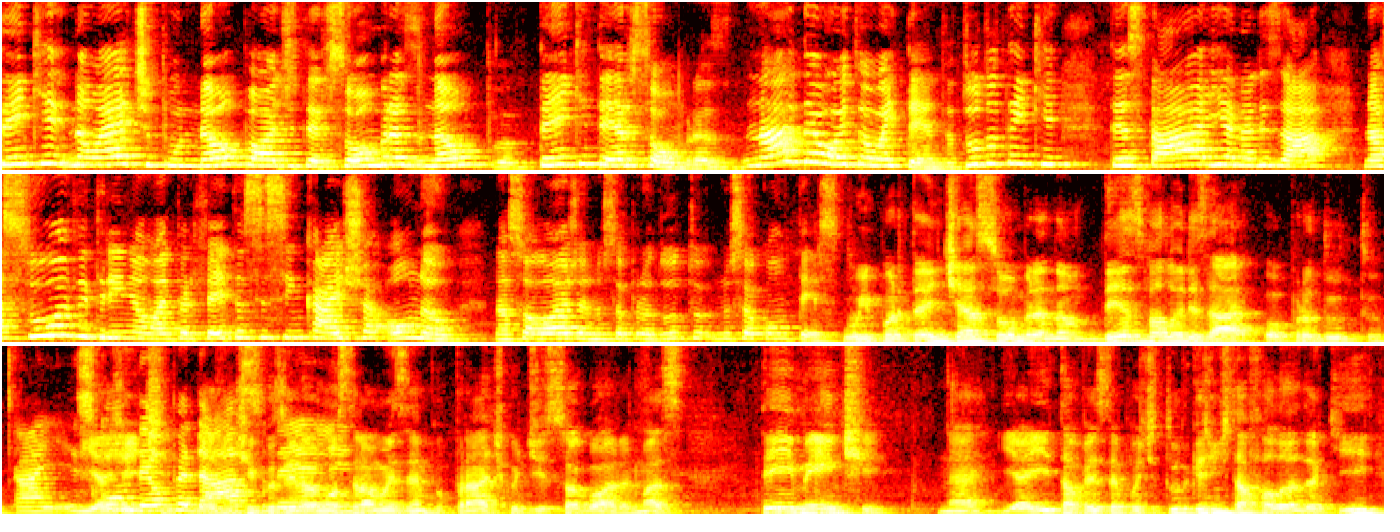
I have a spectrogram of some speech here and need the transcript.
tem que não é tipo não pode ter sombras, não tem que ter sombras. Nada é 8 ou 80. Tudo tem que testar e analisar na sua vitrine online perfeita se se encaixa ou não na sua loja, no seu produto, no seu contexto. O importante é a sombra não desvalorizar o produto. Ai, esconder gente, um pedaço A gente inclusive dele. vai mostrar um exemplo prático disso agora, mas tenha em mente, né? E aí talvez depois de tudo que a gente está falando aqui,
